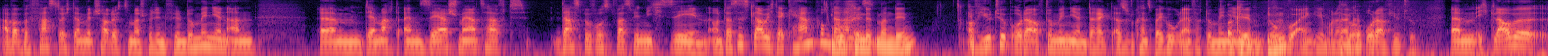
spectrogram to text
aber befasst euch damit, schaut euch zum Beispiel den Film Dominion an. Ähm, der macht einem sehr schmerzhaft das bewusst, was wir nicht sehen. Und das ist, glaube ich, der Kernpunkt Wo daran. findet ist, man den? Auf YouTube oder auf Dominion direkt. Also du kannst bei Google einfach Dominion Okay, mhm. Doku eingeben oder Danke. so. Oder auf YouTube. Ähm, ich glaube,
